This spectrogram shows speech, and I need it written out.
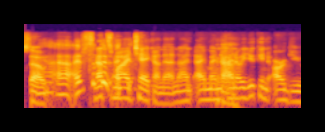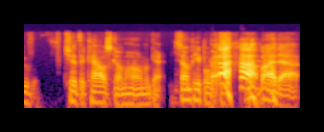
So Yeah, I've that's my take on that. And I, I mean, I know you can argue to the cows come home again. Some people not buy that.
